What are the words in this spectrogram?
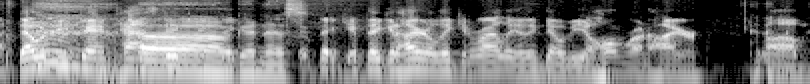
that would be fantastic. Oh if they, goodness! If they if they could hire Lincoln Riley, I think that would be a home run hire. Um,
